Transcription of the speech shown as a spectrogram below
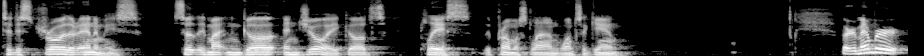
to destroy their enemies so that they might enjoy God's place, the promised land, once again. But remember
